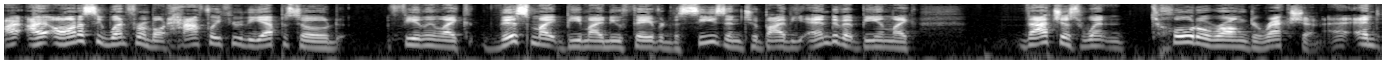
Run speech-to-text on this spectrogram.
I, I honestly went from about halfway through the episode feeling like this might be my new favorite of the season to by the end of it being like that just went in total wrong direction and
